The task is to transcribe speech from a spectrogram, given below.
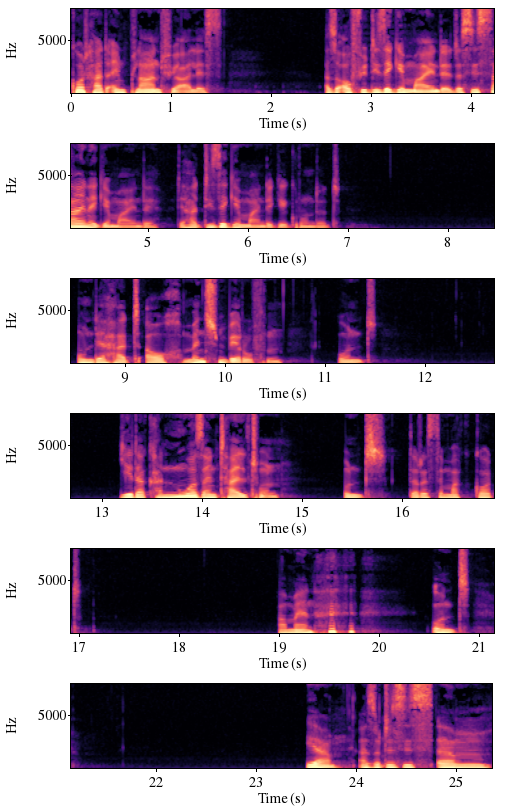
Gott hat einen Plan für alles. Also auch für diese Gemeinde. Das ist seine Gemeinde. Der hat diese Gemeinde gegründet. Und er hat auch Menschen berufen. Und jeder kann nur sein Teil tun. Und der Rest macht Gott. Amen. Und ja, also das ist, ähm,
